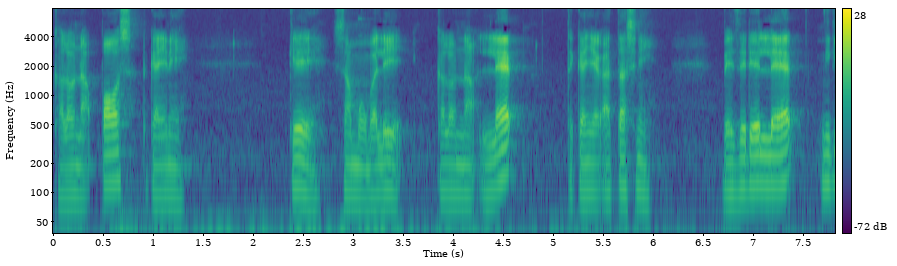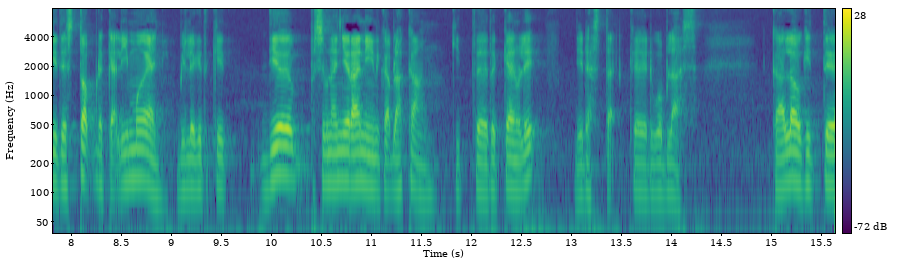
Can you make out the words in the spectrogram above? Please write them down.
Kalau nak pause tekan ni. Okay, sambung balik kalau nak lap tekan yang atas ni beza dia lap ni kita stop dekat 5 kan bila kita, kita dia sebenarnya running dekat belakang kita tekan balik dia dah start ke 12 kalau kita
